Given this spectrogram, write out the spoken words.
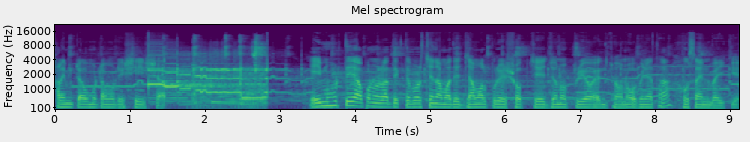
হালিমটাও মোটামুটি সেই স্বাদ। এই মুহূর্তে আপনারা দেখতে পাচ্ছেন আমাদের জামালপুরের সবচেয়ে জনপ্রিয় একজন অভিনেতা হুসাইন ভাইকে।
